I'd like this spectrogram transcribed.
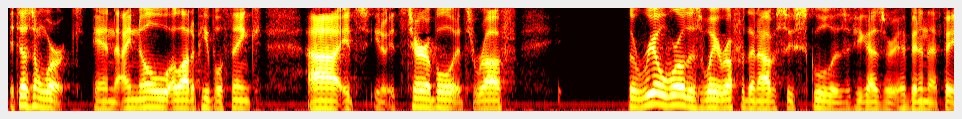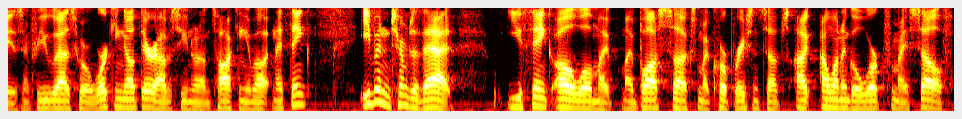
it doesn't work. And I know a lot of people think uh, it's, you know, it's terrible, it's rough. The real world is way rougher than obviously school is if you guys are, have been in that phase. And for you guys who are working out there, obviously you know what I'm talking about. And I think even in terms of that, you think, oh, well, my, my boss sucks, my corporation sucks, I, I want to go work for myself.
